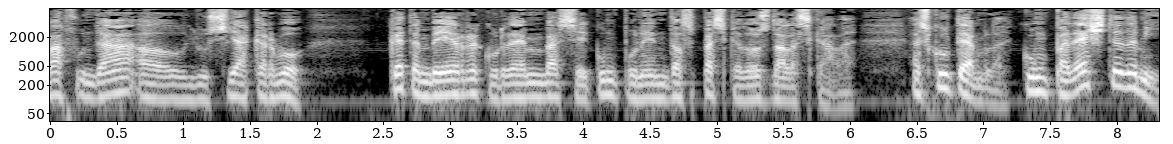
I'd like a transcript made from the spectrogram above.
va fundar el Llucià Carbó, que també, recordem, va ser component dels pescadors de l'escala. Escoltem-la, Compadeix-te de mi.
